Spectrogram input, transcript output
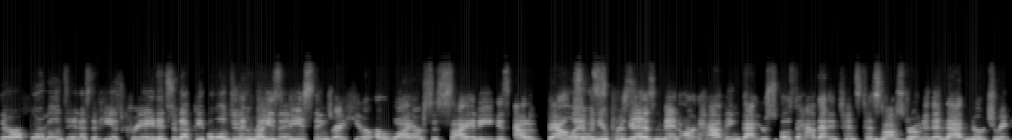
There are hormones in us that he has created so that people will do the right these thing. these things right here are why our society is out of balance. so when you present because men aren't having that, you're supposed to have that intense testosterone and then that nurturing.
